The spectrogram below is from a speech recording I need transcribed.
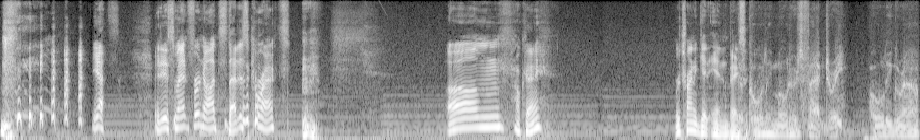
yes. It is meant for nuts. That is correct. um, okay. We're trying to get in, basically. Corley Motors Factory. Holy ground.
